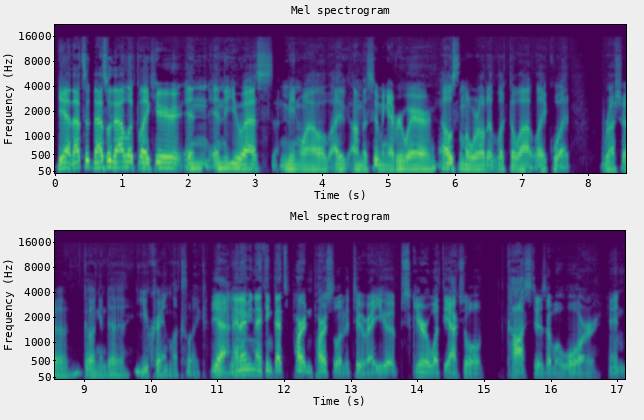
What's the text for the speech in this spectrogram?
yeah, that's what that's what that looked like here in in the U.S. Meanwhile, I, I'm assuming everywhere else in the world, it looked a lot like what Russia going into Ukraine looks like. Yeah, Yeah. and I mean, I think that's part and parcel of it too, right? You obscure what the actual cost is of a war, and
